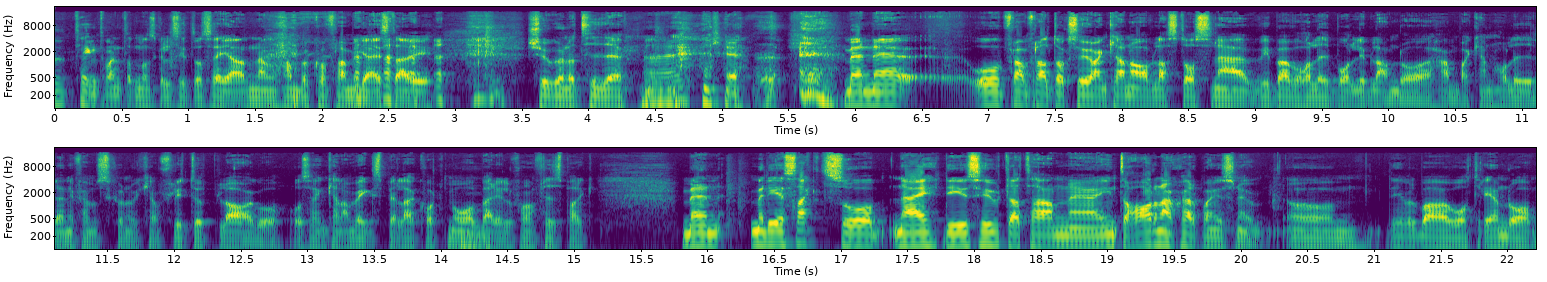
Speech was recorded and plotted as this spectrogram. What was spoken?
det tänkte man inte att man skulle sitta och säga när han kom fram i Gais där i 2010. Nej. Men, eh, och framförallt också hur han kan avlasta oss när vi behöver hålla i boll ibland och han bara kan hålla i den i fem sekunder. Vi kan flytta upp lag och, och sen kan han väggspela kort med Åberg eller få en frispark. Men med det sagt så, nej det är ju surt att han eh, inte har den här skärpan just nu. Och det är väl bara återigen då.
